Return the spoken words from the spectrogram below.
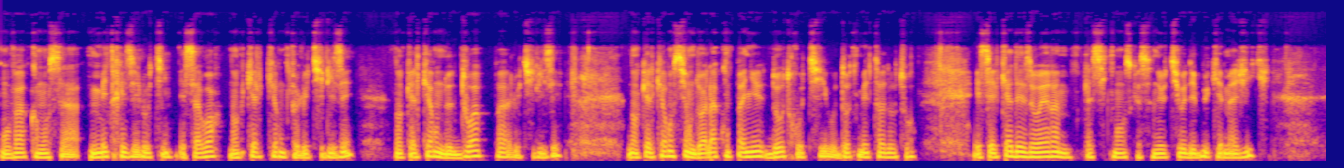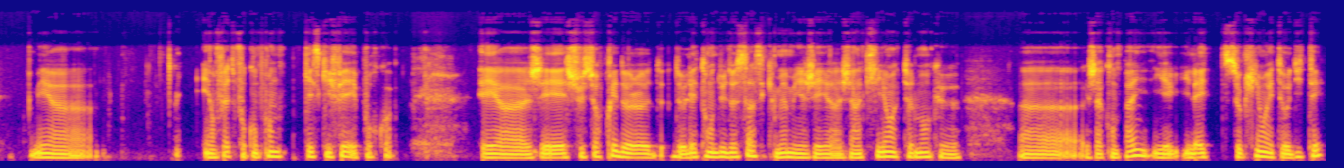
on va commencer à maîtriser l'outil et savoir dans quel cas on peut l'utiliser, dans quel cas on ne doit pas l'utiliser, dans quel cas aussi on doit l'accompagner d'autres outils ou d'autres méthodes autour. Et c'est le cas des ORM, classiquement, parce que c'est un outil au début qui est magique. Mais euh, et en fait, il faut comprendre qu'est-ce qu'il fait et pourquoi. Et euh, je suis surpris de, l'étendue de ça. C'est que même j'ai un client actuellement que euh, j'accompagne. Il, a, ce client a été audité.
